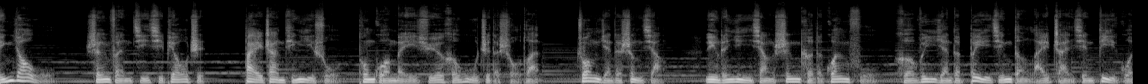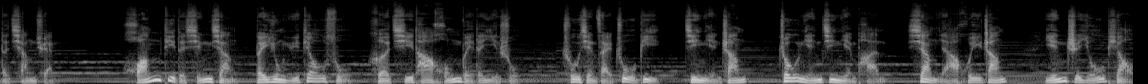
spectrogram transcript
零幺五身份及其标志。拜占庭艺术通过美学和物质的手段、庄严的圣像、令人印象深刻的官服和威严的背景等来展现帝国的强权。皇帝的形象被用于雕塑和其他宏伟的艺术，出现在铸币、纪念章、周年纪念盘、象牙徽章、银质邮票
